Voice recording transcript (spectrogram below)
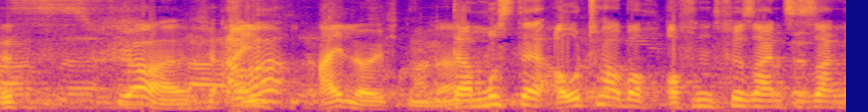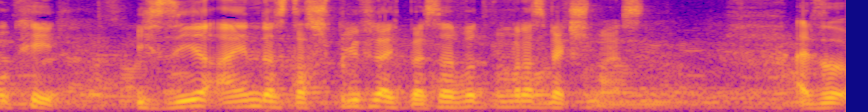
Das ist ja aber einleuchtend. Ne? Da muss der Autor aber auch offen für sein, zu sagen, okay, ich sehe ein, dass das Spiel vielleicht besser wird, wenn wir das wegschmeißen. Also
